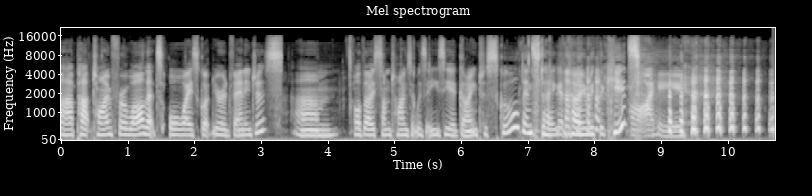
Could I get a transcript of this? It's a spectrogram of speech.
uh, part time for a while. That's always got your advantages. Um, although sometimes it was easier going to school than staying at home with the kids. Oh, I hear you.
